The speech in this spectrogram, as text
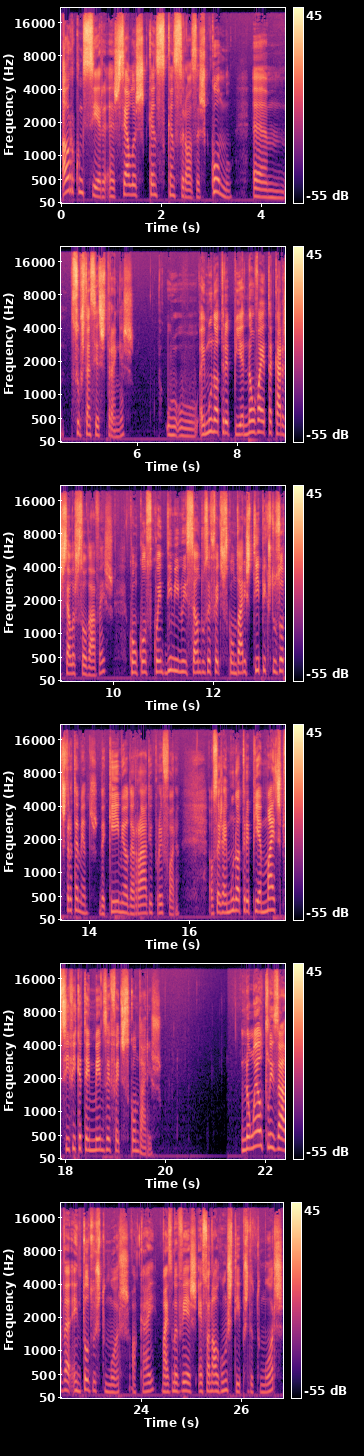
ao reconhecer as células cancerosas como um, substâncias estranhas, o, o, a imunoterapia não vai atacar as células saudáveis, com consequente diminuição dos efeitos secundários típicos dos outros tratamentos, da quimio, da rádio, por aí fora. Ou seja, a imunoterapia mais específica tem menos efeitos secundários. Não é utilizada em todos os tumores, ok? Mais uma vez, é só em alguns tipos de tumores,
